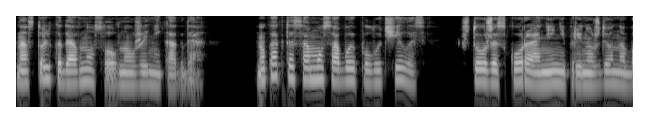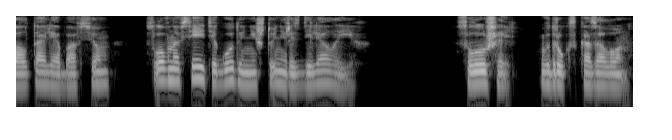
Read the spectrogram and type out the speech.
настолько давно, словно уже никогда. Но как-то само собой получилось, что уже скоро они непринужденно болтали обо всем, словно все эти годы ничто не разделяло их. «Слушай», — вдруг сказал он,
